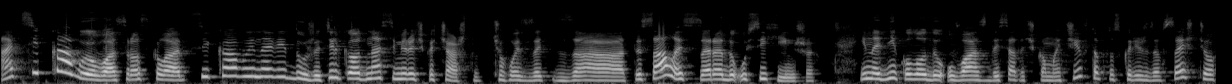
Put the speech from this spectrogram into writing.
А цікавий у вас розклад, цікавий навіть дуже. Тільки одна сімірочка чаш тут чогось затисалась серед усіх інших. І на дні колоди у вас десяточка мечів, тобто, скоріш за все, що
